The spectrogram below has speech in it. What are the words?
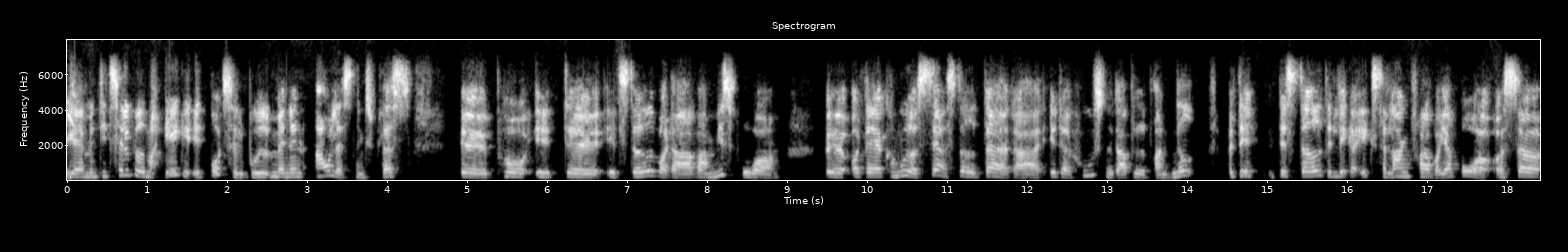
Ja, men de tilbød mig ikke et botilbud, men en aflastningsplads øh, på et, øh, et sted, hvor der var misbrugere. Øh, og da jeg kom ud og ser stedet, der er der et af husene, der er blevet brændt ned. Og det, det sted, det ligger ikke så langt fra, hvor jeg bor, og så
